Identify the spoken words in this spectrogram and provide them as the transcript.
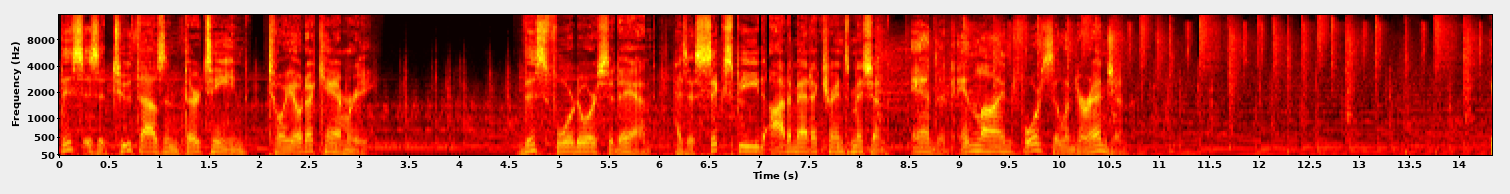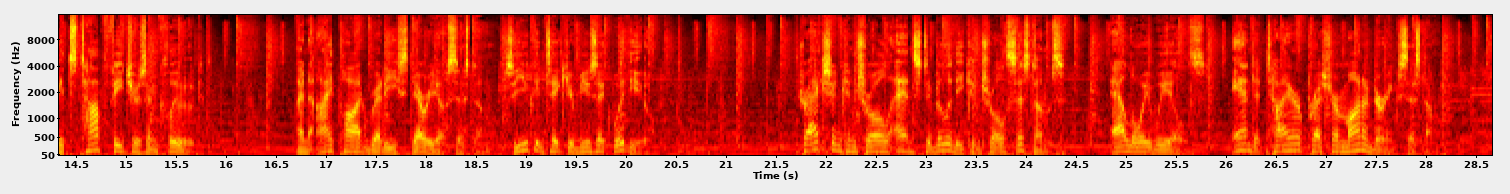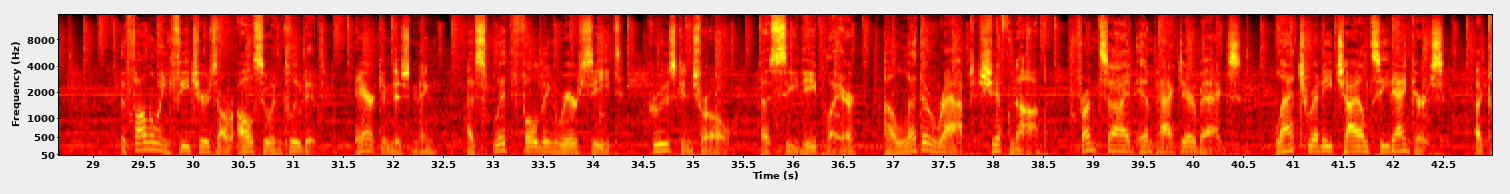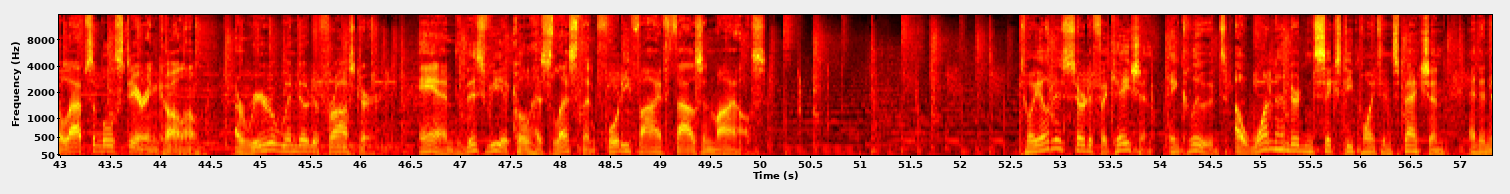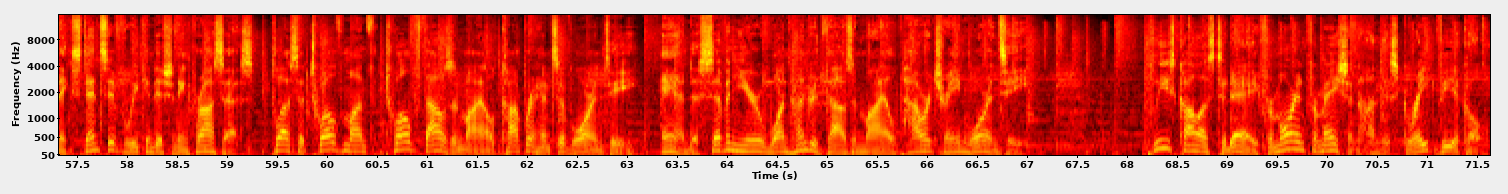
This is a 2013 Toyota Camry. This four-door sedan has a six-speed automatic transmission and an inline four-cylinder engine. Its top features include an iPod-ready stereo system so you can take your music with you, traction control and stability control systems, alloy wheels, and a tire pressure monitoring system. The following features are also included. Air conditioning, a split folding rear seat, cruise control, a CD player, a leather-wrapped shift knob, front side impact airbags, latch-ready child seat anchors, a collapsible steering column, a rear window defroster, and this vehicle has less than 45,000 miles. Toyota's certification includes a 160-point inspection and an extensive reconditioning process, plus a 12-month, 12,000-mile comprehensive warranty and a 7-year, 100,000-mile powertrain warranty. Please call us today for more information on this great vehicle.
